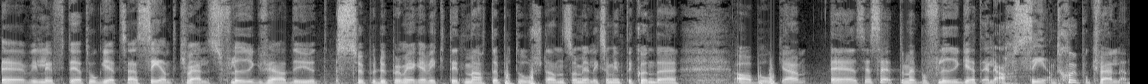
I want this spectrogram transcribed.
eh, vi lyfter. Jag tog ett så här sent kvällsflyg, för jag hade ju ett superduper mega viktigt möte på torsdagen som jag liksom inte kunde avboka. Eh, så jag sätter mig på flyget, eller ja, sent, sju på kvällen.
